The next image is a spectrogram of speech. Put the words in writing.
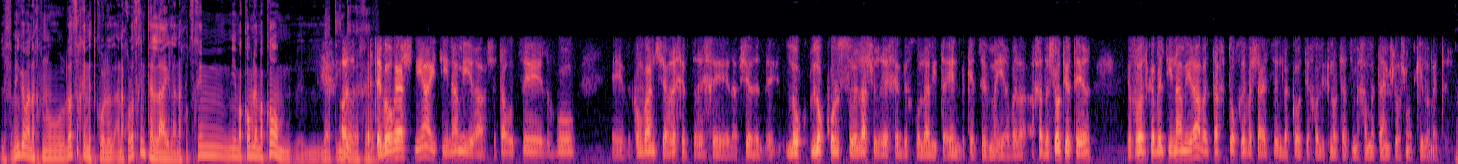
לפעמים גם אנחנו לא צריכים את כל, אנחנו לא צריכים את הלילה, אנחנו צריכים ממקום למקום להטעין את הרכב. הקטגוריה השנייה היא טעינה מהירה, שאתה רוצה לבוא וכמובן שהרכב צריך אה, לאפשר את זה. לא, לא כל סוללה של רכב יכולה להיטען בקצב מהיר, אבל החדשות יותר יכולות לקבל טעינה מהירה, ואתה תוך רבע שעה, עשרים דקות יכול לקנות לעצמך 200-300 קילומטר. Uh-huh.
